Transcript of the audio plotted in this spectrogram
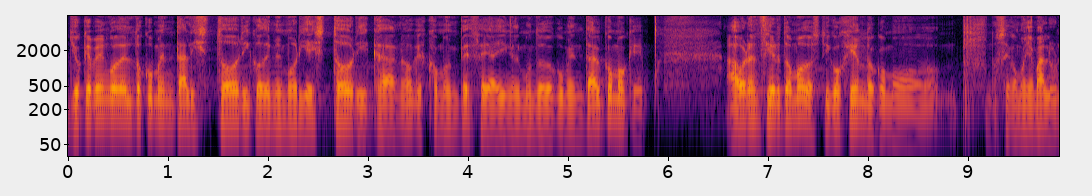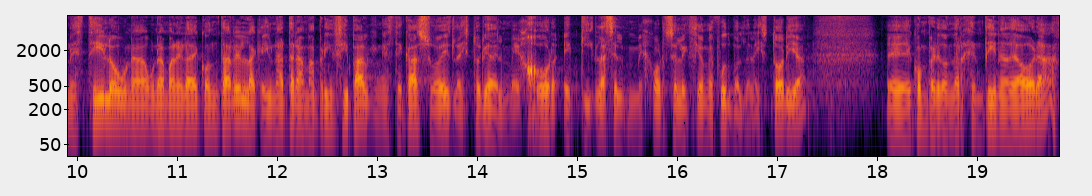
yo que vengo del documental histórico, de memoria histórica, ¿no? que es como empecé ahí en el mundo documental, como que ahora en cierto modo estoy cogiendo como, no sé cómo llamarlo, un estilo, una, una manera de contar en la que hay una trama principal, que en este caso es la historia del mejor, la mejor selección de fútbol de la historia. eh, con perdón de Argentina de ahora,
